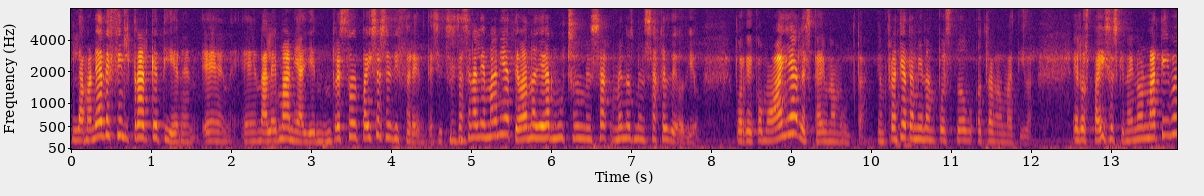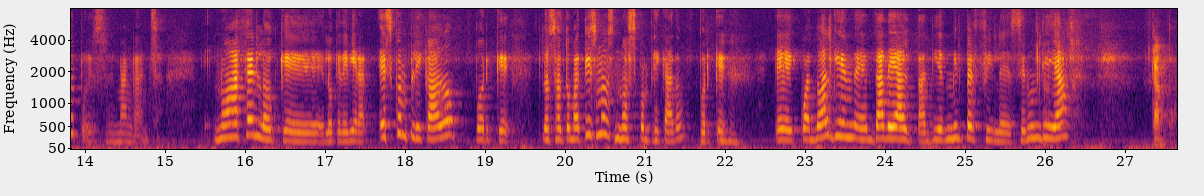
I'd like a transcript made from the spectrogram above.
la manera de filtrar que tienen en, Alemania y en el resto de países es diferente. Si tú estás en Alemania te van a llegar muchos menos mensajes de odio, porque como haya les cae una multa. En Francia también han puesto otra normativa. En los países que no hay normativa, pues manga ancha. No hacen lo que, lo que debieran. Es complicado porque los automatismos no es complicado, porque eh, cuando alguien eh, da de alta 10.000 perfiles en un día... Canta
